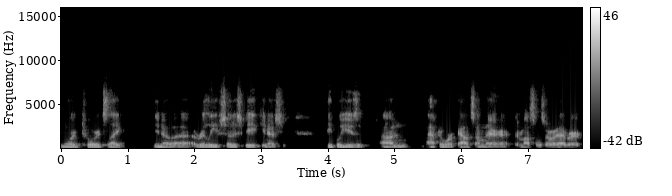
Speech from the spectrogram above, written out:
more towards like, you know, a, a relief, so to speak. You know, people use it on after workouts on their, their muscles or whatever,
